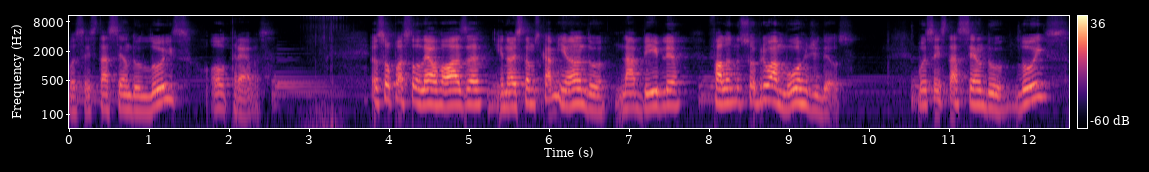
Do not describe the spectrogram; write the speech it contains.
Você está sendo luz ou trevas? Eu sou o pastor Léo Rosa e nós estamos caminhando na Bíblia falando sobre o amor de Deus. Você está sendo luz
